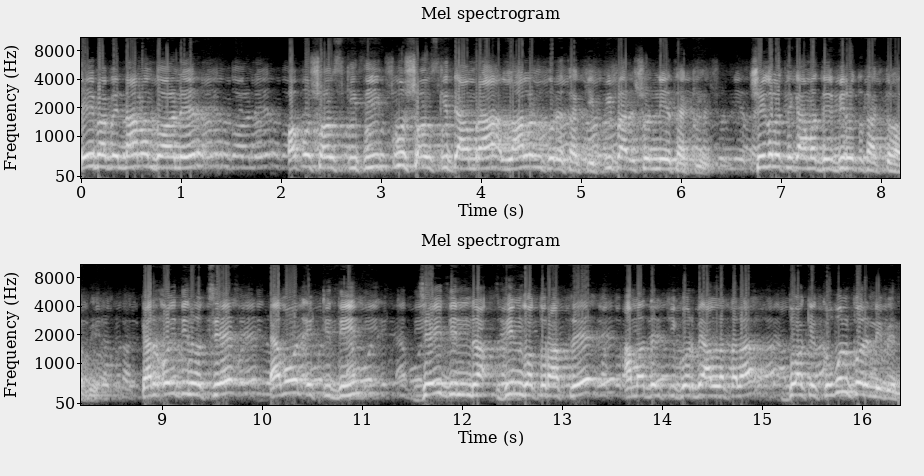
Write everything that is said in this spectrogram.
এইভাবে নানান ধরনের অপসংস্কৃতি, কুসংস্কৃতি আমরা লালন করে থাকি প্রিপারেশন নিয়ে থাকি। সেগুলো থেকে আমাদের বিরত থাকতে হবে। কারণ ওই দিন হচ্ছে এমন একটি দিন, যেই দিন দিনগত রাত্রে আমাদের কি করবে আল্লাহ তালা দোয়াকে কবুল করে নেবেন।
